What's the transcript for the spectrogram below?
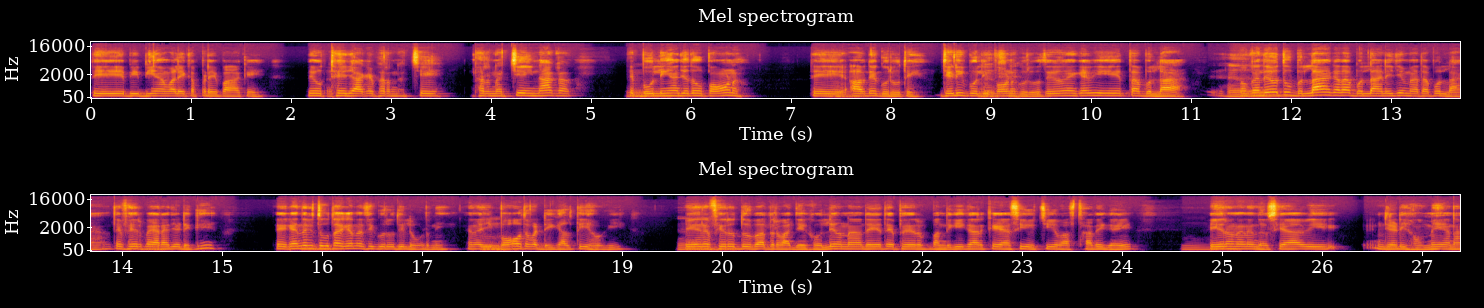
ਤੇ ਬੀਬੀਆਂ ਵਾਲੇ ਕੱਪੜੇ ਪਾ ਕੇ ਤੇ ਉੱਥੇ ਜਾ ਕੇ ਫਿਰ ਨੱਚੇ ਫਿਰ ਨੱਚੇ ਇੰਨਾ ਕੁ ਤੇ ਹੂੰ। ਬੋਲੀਆਂ ਜਦੋਂ ਪਾਉਣ ਤੇ ਹੂੰ। ਆਪਦੇ ਗੁਰੂ ਤੇ ਜਿਹੜੀ ਬੋਲੀ ਪਾਉਣ। ਗੁਰੂ ਤੇ ਉਹਨੇ ਕਿਹਾ ਵੀ ਇਹ ਤਾਂ ਬੁੱਲਾ। ਉਹ ਕਹਿੰਦੇ ਉਹ ਤੂੰ ਬੁੱਲਾ ਆ ਕਹਿੰਦਾ ਬੁੱਲਾ ਨਹੀਂ ਜੀ ਮੈਂ ਤਾਂ ਭੁੱਲਾ ਆ ਤੇ ਫਿਰ ਪੈਰਾਂ 'ਚ ਡਿੱਗੇ ਤੇ ਕਹਿੰਦੇ ਵੀ ਤੂੰ ਤਾਂ ਕਹਿੰਦਾ ਸੀ ਗੁਰੂ ਦੀ ਲੋੜ ਨਹੀਂ ਕਹਿੰਦਾ ਜੀ ਹੂੰ। ਬਹੁਤ ਵੱਡੀ ਗਲਤੀ ਹੋ ਗਈ ਫਿਰ ਫਿਰ ਉਦੋਂ ਬਾਅਦ ਦਰਵਾਜ਼ੇ ਖੋਲੇ ਉਹਨਾਂ ਦੇ ਤੇ ਫਿਰ ਬੰਦਗੀ ਕਰਕੇ ਐਸੀ ਉੱਚੀ ਅਵਸਥਾ ਤੇ ਗਏ ਹੂੰ, ਫਿਰ ਉਹਨਾਂ ਨੇ ਦੱਸਿਆ ਵੀ ਜਿਹੜੀ ਹਉਮੈ ਆ ਨਾ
